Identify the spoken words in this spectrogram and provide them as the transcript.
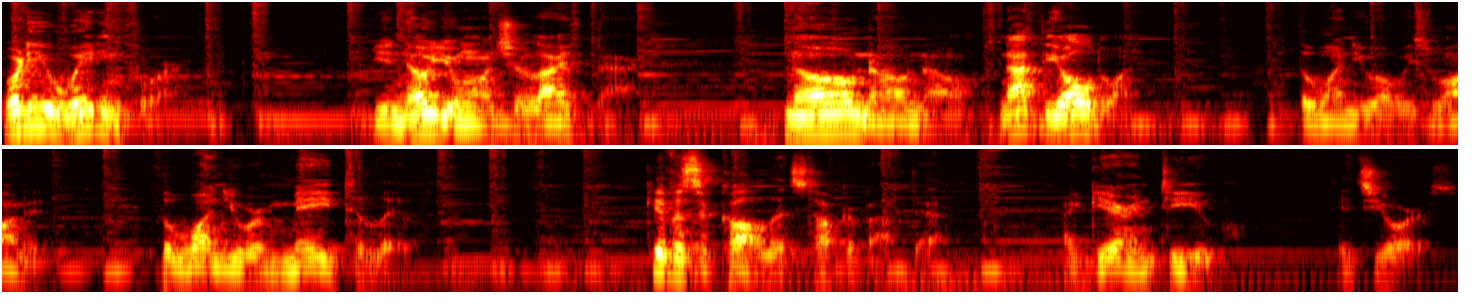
What are you waiting for? You know you want your life back. No, no, no, not the old one. The one you always wanted. The one you were made to live. Give us a call, let's talk about that. I guarantee you, it's yours.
